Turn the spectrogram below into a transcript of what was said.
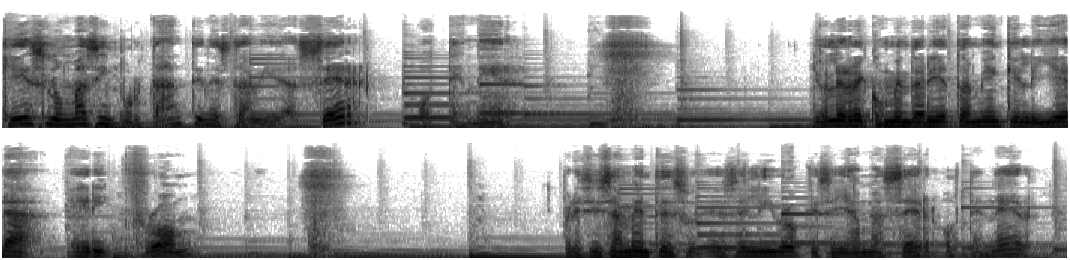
¿Qué es lo más importante en esta vida? ¿Ser o tener? Yo le recomendaría también que leyera Eric Fromm, precisamente ese libro que se llama Ser o Tener.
